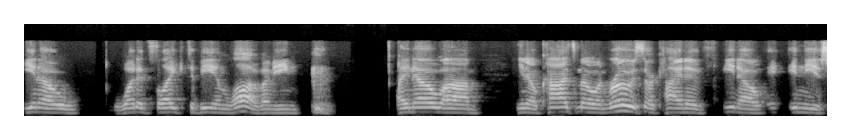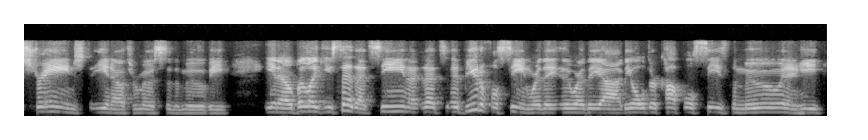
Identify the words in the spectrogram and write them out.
you know, what it's like to be in love. I mean, I know, um, you know, Cosmo and Rose are kind of, you know, in the estranged, you know, through most of the movie, you know, but like you said, that scene, that's a beautiful scene where they, where the, uh, the older couple sees the moon and he,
